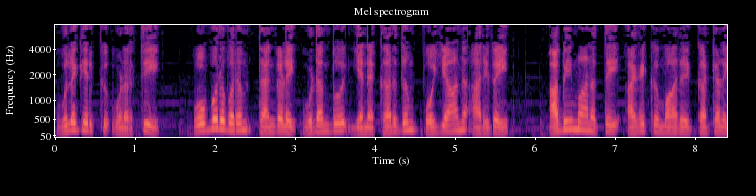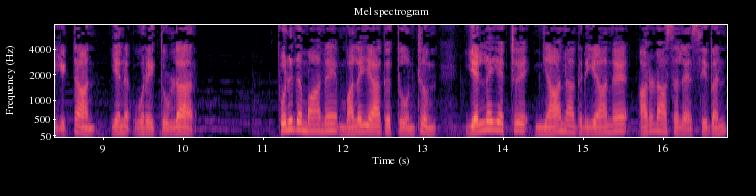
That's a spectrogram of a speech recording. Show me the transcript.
உலகிற்கு உணர்த்தி ஒவ்வொருவரும் தங்களை உடம்பு என கருதும் பொய்யான அறிவை அபிமானத்தை அழைக்குமாறு கட்டளையிட்டான் என உரைத்துள்ளார். புனிதமான மலையாக தோன்றும் எல்லையற்ற ஞானாகினியான அருணாசல சிவன்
